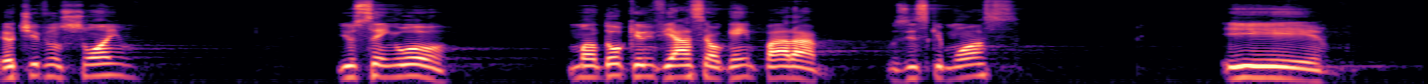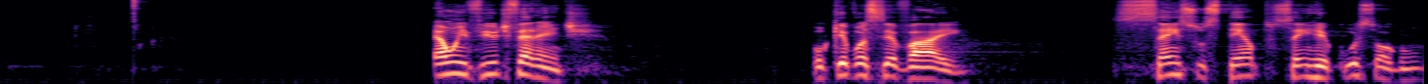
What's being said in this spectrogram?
eu tive um sonho e o Senhor mandou que eu enviasse alguém para os esquimós. E é um envio diferente. Porque você vai sem sustento, sem recurso algum.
